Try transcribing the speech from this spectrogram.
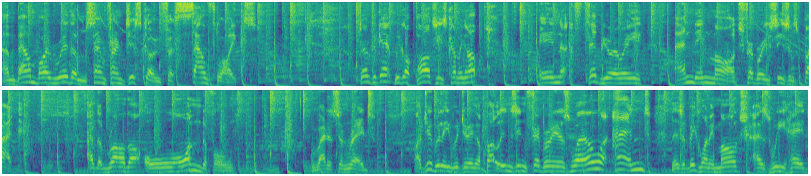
And Bound by Rhythm, SanFranDisko for Southlight. Don't forget, we got parties coming up in February and in March. February season's back at the rather wonderful Radisson Red. I do believe we're doing a Butlins in February as well, and there's a big one in March as we head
